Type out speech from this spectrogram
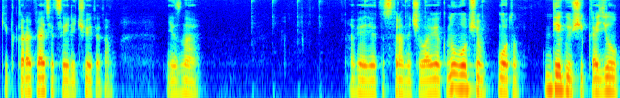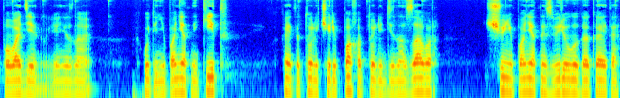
какие-то каракатицы или что это там, не знаю. Опять этот странный человек. Ну, в общем, вот он, бегающий козел по воде. Ну, я не знаю, какой-то непонятный кит, какая-то то ли черепаха, то ли динозавр. Еще непонятная зверюга какая-то.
